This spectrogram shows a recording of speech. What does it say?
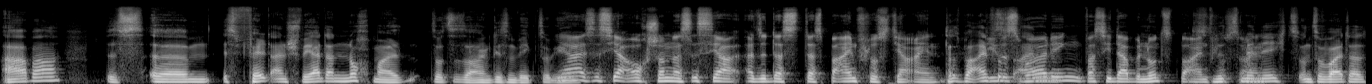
Aber es, ähm, es fällt einem schwer, dann nochmal sozusagen diesen Weg zu gehen. Ja, es ist ja auch schon, das ist ja, also das, das beeinflusst ja ein. das beeinflusst Dieses einen, Wording, was sie da benutzt, das beeinflusst nützt mir einen. nichts und so weiter.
